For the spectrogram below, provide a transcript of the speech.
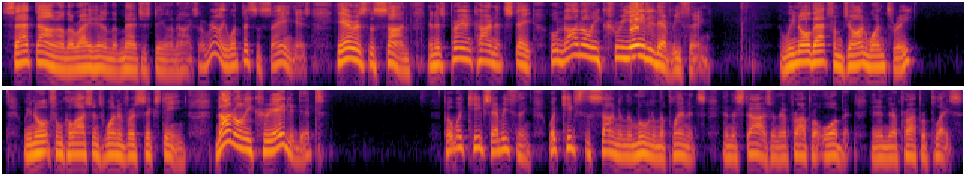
sat down on the right hand of the majesty on high. So, really, what this is saying is here is the Son in his pre incarnate state who not only created everything, and we know that from John 1 3, we know it from Colossians 1 and verse 16, not only created it, but what keeps everything? What keeps the sun and the moon and the planets and the stars in their proper orbit and in their proper place?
